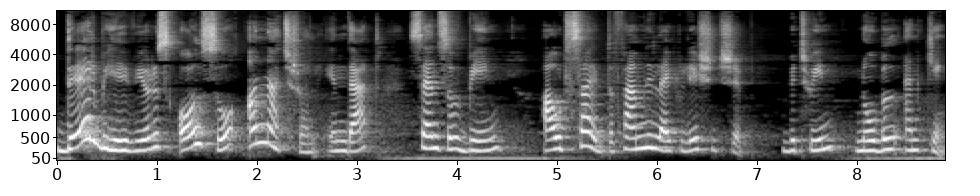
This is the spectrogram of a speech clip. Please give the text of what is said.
Their behavior is also unnatural in that sense of being outside the family like relationship between noble and king.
